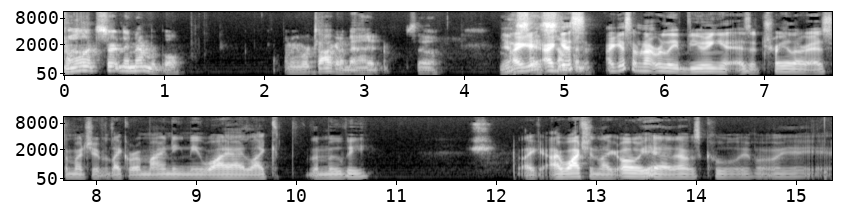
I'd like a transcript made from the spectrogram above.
Well, it's certainly memorable. I mean, we're talking about it, so Yeah, I, say gue- I guess. I guess I'm not really viewing it as a trailer as so much of like reminding me why I like the movie. Like I watch and like, oh yeah, that was cool. Oh yeah, yeah.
